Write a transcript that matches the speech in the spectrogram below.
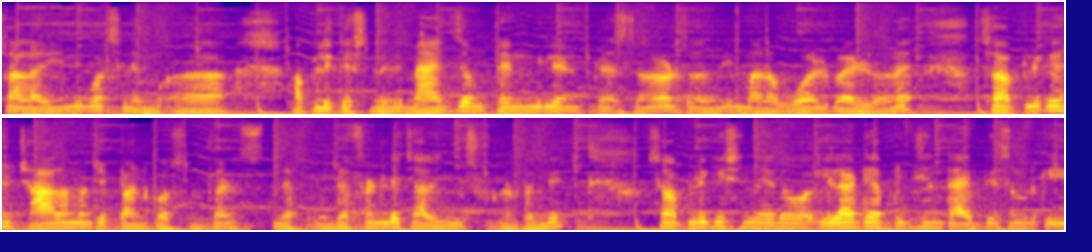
చాలా యూనివర్సల్ అప్లికేషన్ ఇది. Maximum ten million plus downloads ఉంది మన వరల్డ్ వైడ్లోనే సో అప్లికేషన్ చాలా మంచి పనికొస్తుంది ఫ్రెండ్స్ డెఫినెట్లీ చాలా యూస్ఫుల్ ఉంటుంది. సో అప్లికేషన్ ఏదో ఇలాంటి అప్లికేషన్ టైప్ చేస్తే మనకి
